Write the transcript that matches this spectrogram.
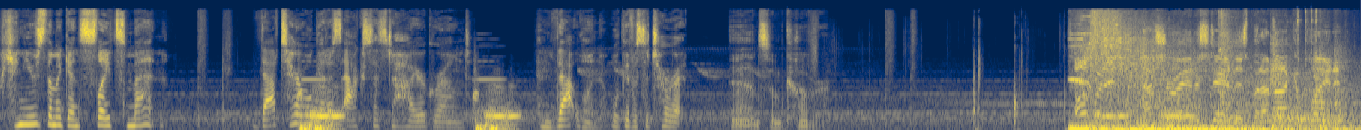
We can use them against Slate's men. That tear will get us access to higher ground. And that one will give us a turret. And some cover. Open it! Not sure I understand this, but I'm not complaining.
